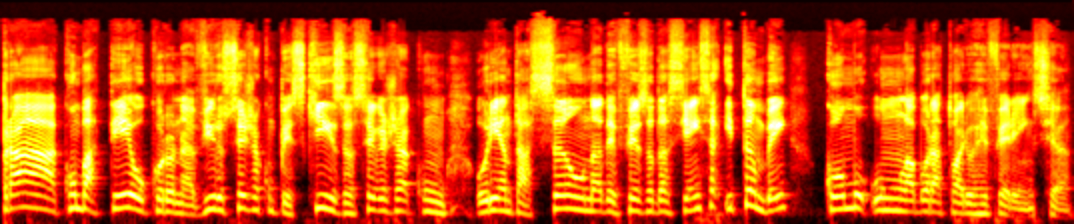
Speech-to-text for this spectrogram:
para combater o coronavírus, seja com pesquisa, seja com orientação na defesa da ciência e também também como um laboratório referência?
